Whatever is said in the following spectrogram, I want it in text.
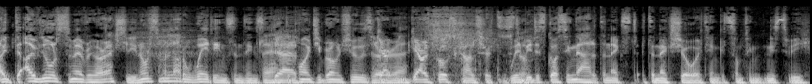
I, I've noticed them everywhere, actually. You notice them a lot of weddings and things like that. Yeah. The Pointy Brown shoes are... Gar- uh, Garth Brooks concerts We'll be discussing that at the next at the next show. I think it's something that needs to be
